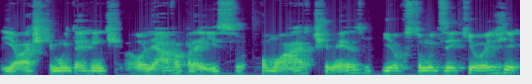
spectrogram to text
E eu acho que muita gente olhava para isso como arte mesmo. E eu costumo dizer que hoje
